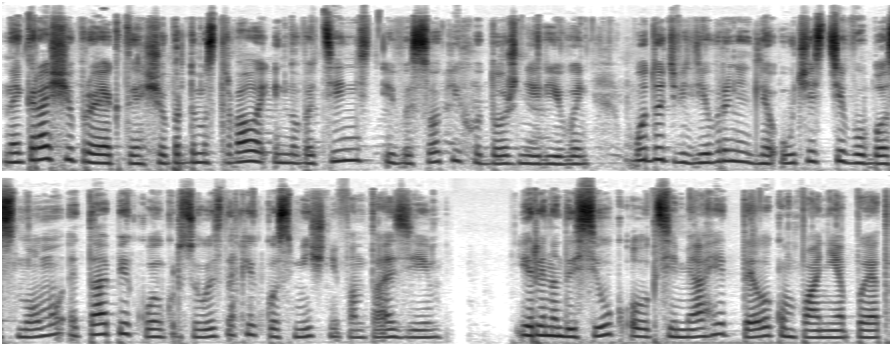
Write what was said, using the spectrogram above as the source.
Найкращі проекти, що продемонстрували інноваційність і високий художній рівень, будуть відібрані для участі в обласному етапі конкурсу виставки Космічні фантазії. Ірина Десюк, Олексій Мягі, телекомпанія ПЕТ.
